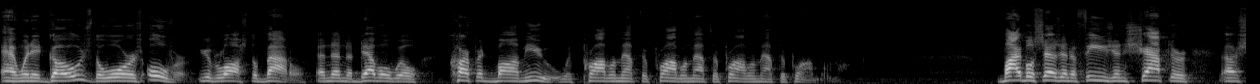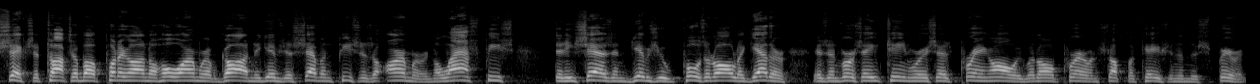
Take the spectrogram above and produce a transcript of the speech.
And when it goes, the war is over. You've lost the battle. And then the devil will carpet bomb you with problem after problem after problem after problem. Bible says in Ephesians chapter uh, 6, it talks about putting on the whole armor of God, and he gives you seven pieces of armor. And the last piece that he says and gives you, pulls it all together, is in verse 18, where he says, Praying always with all prayer and supplication in the Spirit,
